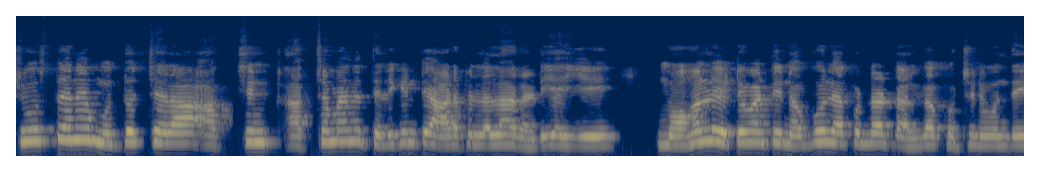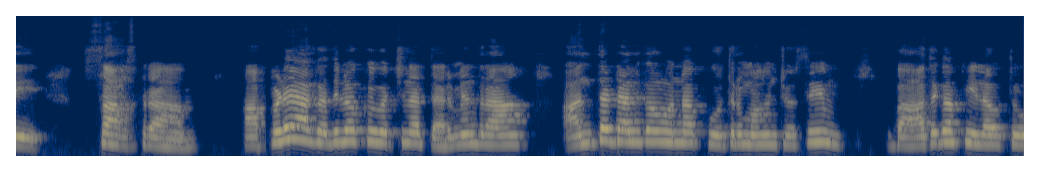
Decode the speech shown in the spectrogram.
చూస్తేనే ముద్దొచ్చేలా అచ్చి అచ్చమైన తెలుగింటి ఆడపిల్లలా రెడీ అయ్యి మొహంలో ఎటువంటి నవ్వు లేకుండా డల్గా కూర్చుని ఉంది. సహస్ర అప్పుడే ఆ గదిలోకి వచ్చిన ధర్మేంద్ర అంత డల్గా ఉన్న కూతురు మొహం చూసి బాధగా ఫీల్ అవుతూ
